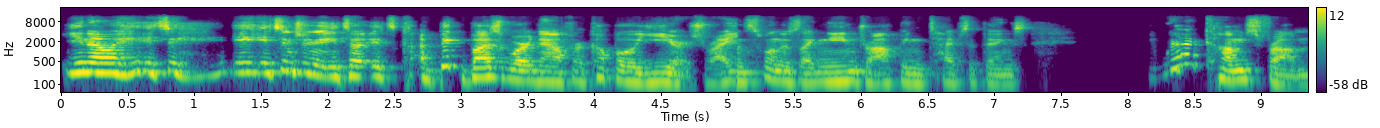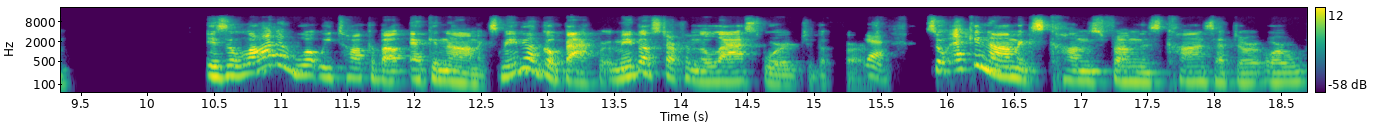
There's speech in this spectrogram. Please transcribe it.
You know, it's it's interesting. It's a it's a big buzzword now for a couple of years, right? It's one of those like name dropping types of things. Where it comes from is a lot of what we talk about economics. Maybe I'll go backward. Maybe I'll start from the last word to the first. Yeah. So economics comes from this concept or, or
